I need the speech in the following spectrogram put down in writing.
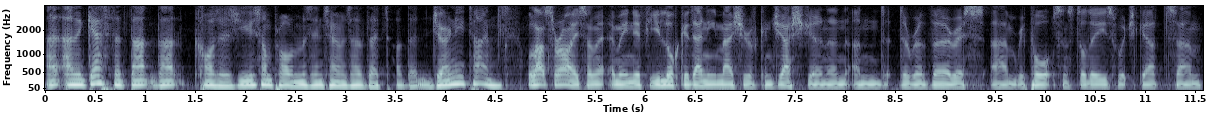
and, and, I guess that, that that causes you some problems in terms of the of the journey times. Well, that's right. I mean, if you look at any measure of congestion, and, and there are various um, reports and studies which get um,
